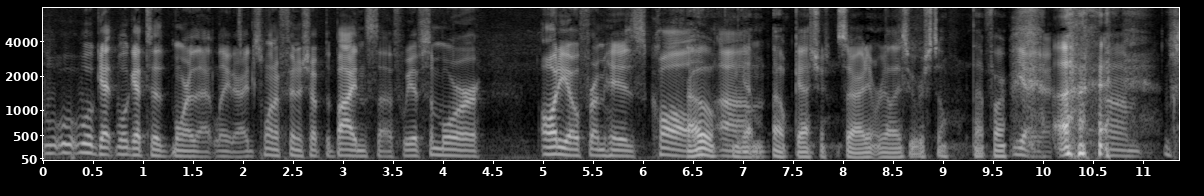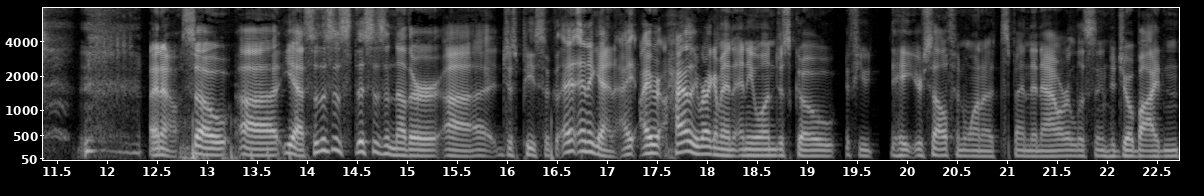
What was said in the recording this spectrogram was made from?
we'll get we'll get to more of that later. I just want to finish up the Biden stuff. We have some more audio from his call. oh you got- um, oh gotcha sorry i didn't realize we were still that far yeah, yeah. um, I know. So, uh, yeah. So this is this is another uh, just piece of, and, and again, I, I highly recommend anyone just go if you hate yourself and want to spend an hour listening to Joe Biden,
